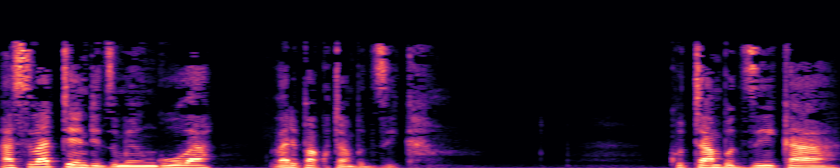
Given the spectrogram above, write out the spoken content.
asi vatendi dzimwe nguva vari pakutambudzika. Kutambudzika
